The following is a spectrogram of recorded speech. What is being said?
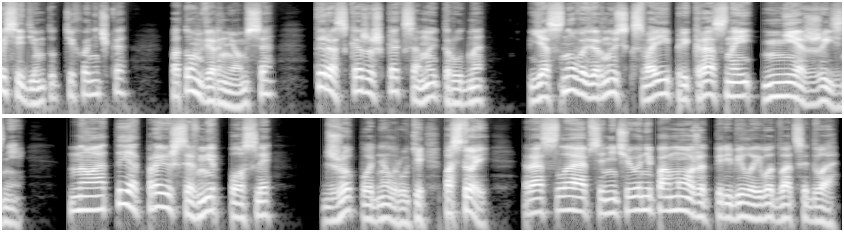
Посидим тут тихонечко, потом вернемся, ты расскажешь, как со мной трудно. Я снова вернусь к своей прекрасной не-жизни. Ну а ты отправишься в мир после». Джо поднял руки. «Постой! Расслабься, ничего не поможет», — перебила его 22.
